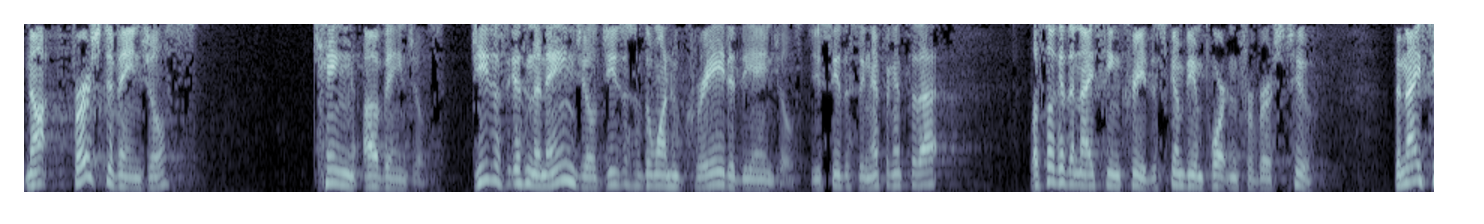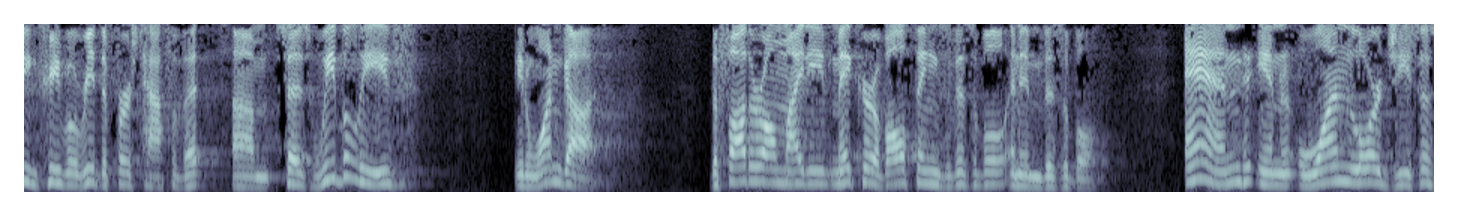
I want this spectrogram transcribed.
Not first of angels, King of Angels. Jesus isn't an angel, Jesus is the one who created the angels. Do you see the significance of that? Let's look at the Nicene Creed. This is going to be important for verse 2. The Nicene Creed, we'll read the first half of it, um, says, We believe in one God, the Father Almighty, maker of all things visible and invisible, and in one Lord Jesus.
